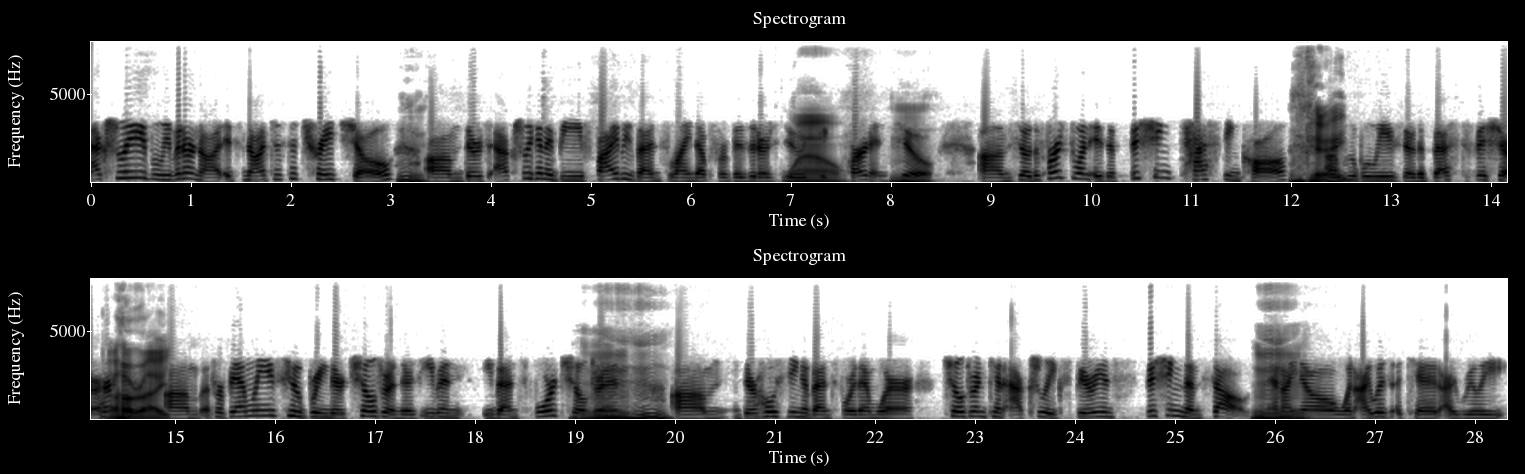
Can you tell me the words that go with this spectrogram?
Actually, believe it or not, it's not just a trade show. Hmm. Um, there's actually going to be five events lined up for visitors to Wow. take part in too. Um, so the first one is a fishing casting call. Okay. Um, who believes they're the best fisher? All right. Um, for families who bring their children, there's even events for children. Mhm. Um, they're hosting events for them where children can actually experience fishing themselves. And I Mm. know when I was a kid, I really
